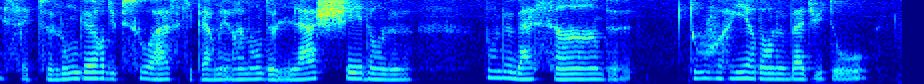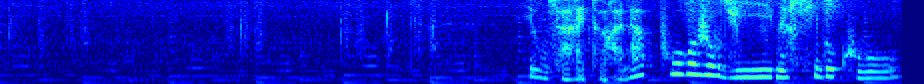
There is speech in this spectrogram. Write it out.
et cette longueur du psoas qui permet vraiment de lâcher dans le, dans le bassin, de, d'ouvrir dans le bas du dos. Et on s'arrêtera là pour aujourd'hui. Merci beaucoup.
